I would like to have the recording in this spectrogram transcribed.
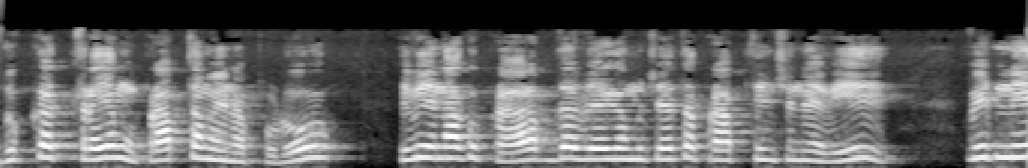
దుఃఖత్రయము ప్రాప్తమైనప్పుడు ఇవి నాకు ప్రారంధ వేగము చేత ప్రాప్తించినవి. వీటిని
